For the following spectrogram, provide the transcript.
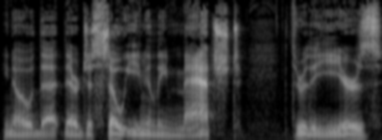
You know that they're just so evenly matched through the years.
